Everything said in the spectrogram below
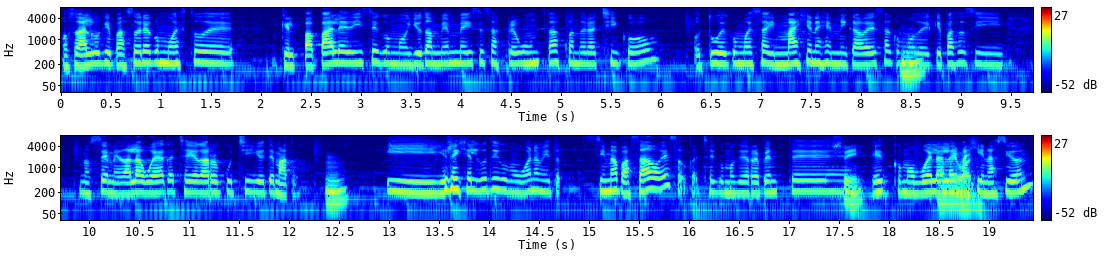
o sea, algo que pasó era como esto de que el papá le dice como yo también me hice esas preguntas cuando era chico, o tuve como esas imágenes en mi cabeza como Mm. de qué pasa si, no sé, me da la wea, ¿cachai? Agarro el cuchillo y te mato. Mm. Y yo le dije al Guti como, bueno, a mí sí me ha pasado eso, ¿cachai? Como que de repente Sí. es como vuela la imaginación.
